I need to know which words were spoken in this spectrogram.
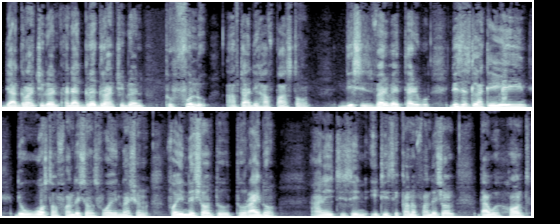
their grandchildren, and their great grandchildren to follow after they have passed on? This is very, very terrible. This is like laying the worst of foundations for a nation, for a nation to, to ride on. And it is in, it is a kind of foundation that will haunt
